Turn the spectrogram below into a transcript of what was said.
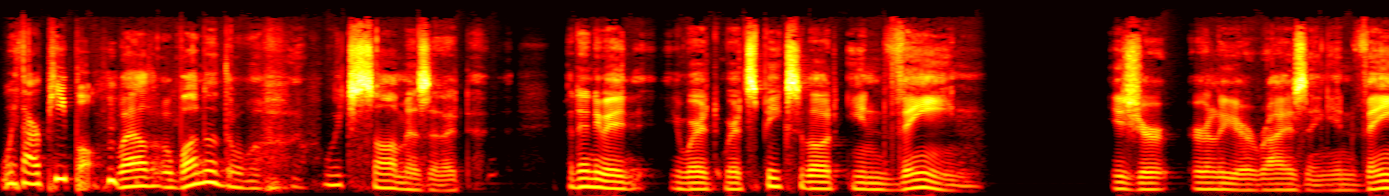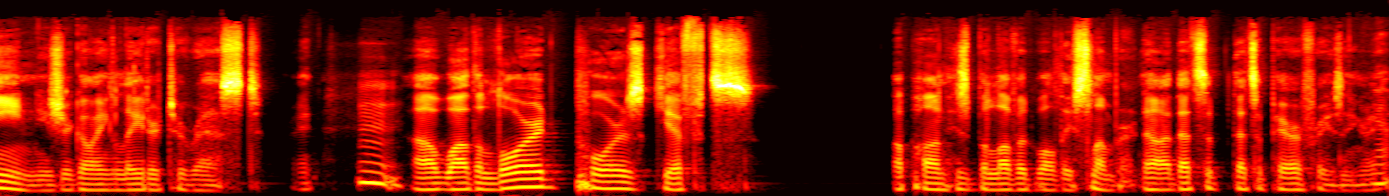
with our people. well, one of the which psalm is it? But anyway, where where it speaks about in vain is your earlier rising, in vain is your going later to rest, right? Mm. Uh, while the Lord pours gifts upon His beloved while they slumber. Now that's a that's a paraphrasing, right? Yeah.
